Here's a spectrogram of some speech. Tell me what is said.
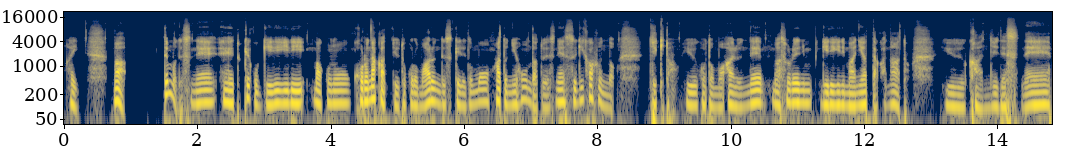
はい。まあ、でもですね、えっ、ー、と、結構ギリギリ、まあ、このコロナ禍っていうところもあるんですけれども、あと日本だとですね、スギ花粉の時期ということもあるんで、まあ、それにギリギリ間に合ったかなという感じですね。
